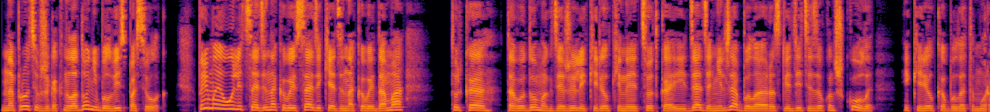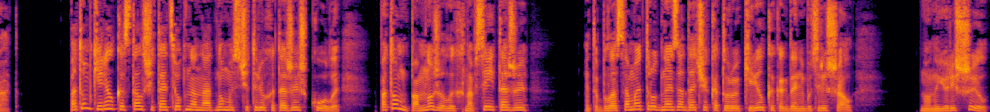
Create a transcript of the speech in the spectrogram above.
Напротив же, как на ладони, был весь поселок. Прямые улицы, одинаковые садики, одинаковые дома. Только того дома, где жили Кириллкины тетка и дядя, нельзя было разглядеть из окон школы, и Кириллка был этому рад. Потом Кириллка стал считать окна на одном из четырех этажей школы, потом помножил их на все этажи. Это была самая трудная задача, которую Кириллка когда-нибудь решал. Но он ее решил,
